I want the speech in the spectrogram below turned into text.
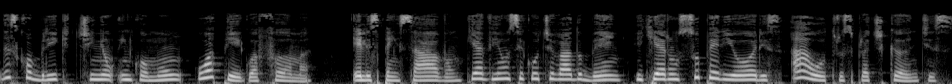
descobri que tinham em comum o apego à fama. Eles pensavam que haviam se cultivado bem e que eram superiores a outros praticantes.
